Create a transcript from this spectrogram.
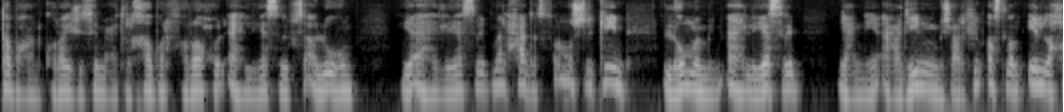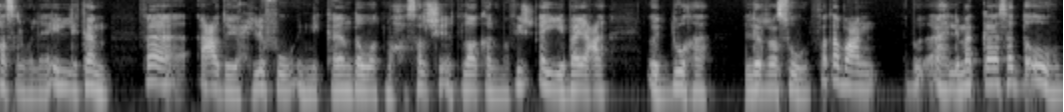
طبعا قريش سمعت الخبر فراحوا لأهل يثرب سألوهم يا أهل يثرب ما الحدث؟ فالمشركين اللي هم من أهل يثرب يعني قاعدين مش عارفين أصلا إيه اللي حصل ولا إيه اللي تم. فقعدوا يحلفوا إن الكلام دوت ما حصلش إطلاقا ومفيش أي بيعة ادوها للرسول. فطبعا أهل مكة صدقوهم.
